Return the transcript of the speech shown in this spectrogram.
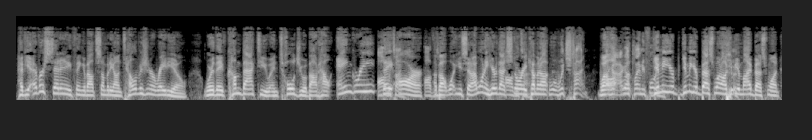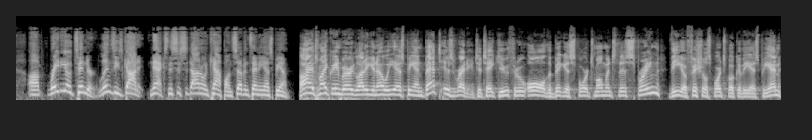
Have you ever said anything about somebody on television or radio where they've come back to you and told you about how angry All they the are the about what you said? I want to hear that All story coming up. Well, which time? Well, I got, I got plenty for give you. me your give me your best one. I'll give you my best one. Um, Radio Tinder. Lindsay's got it. Next, this is Sedano and Kap on 710 ESPN. Hi, it's Mike Greenberg letting you know ESPN Bet is ready to take you through all the biggest sports moments this spring. The official sports book of ESPN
